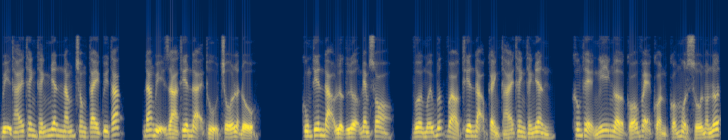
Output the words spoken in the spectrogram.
Bị thái thanh thánh nhân nắm trong tay quy tắc đang bị già thiên đại thủ chỗ lật đổ. Cùng thiên đạo lực lượng đem so, vừa mới bước vào thiên đạo cảnh thái thanh thánh nhân, không thể nghi ngờ có vẻ còn có một số non nớt.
